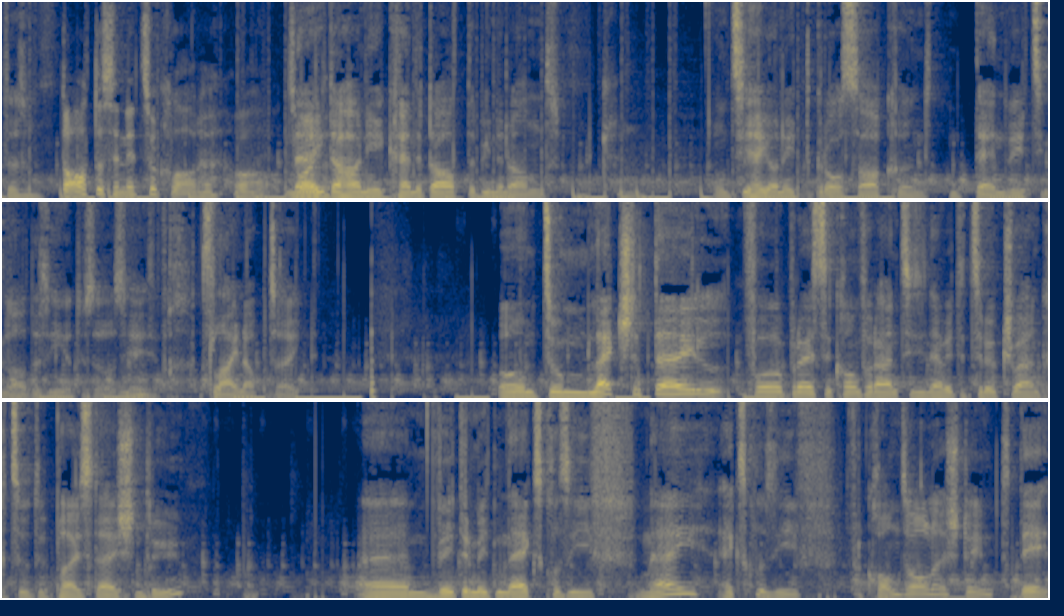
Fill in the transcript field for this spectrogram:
das, Die Daten sind nicht so klar. He? Oh, nein, da habe ich keine Daten beieinander. Okay. Und sie haben ja nicht gross angekündigt, und dann wird es im Laden sein oder so. Sie haben einfach das Line-Up gezeigt. Und zum letzten Teil der Pressekonferenz sind dann wieder zurückgeschwenkt zu der PlayStation 3. Ähm, wieder mit einem exklusiv, nein, exklusiv für Konsolen, stimmt. D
